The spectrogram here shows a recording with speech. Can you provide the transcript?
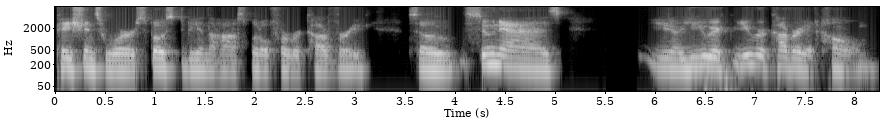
patients were supposed to be in the hospital for recovery. So soon as you know you you recovered at home.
